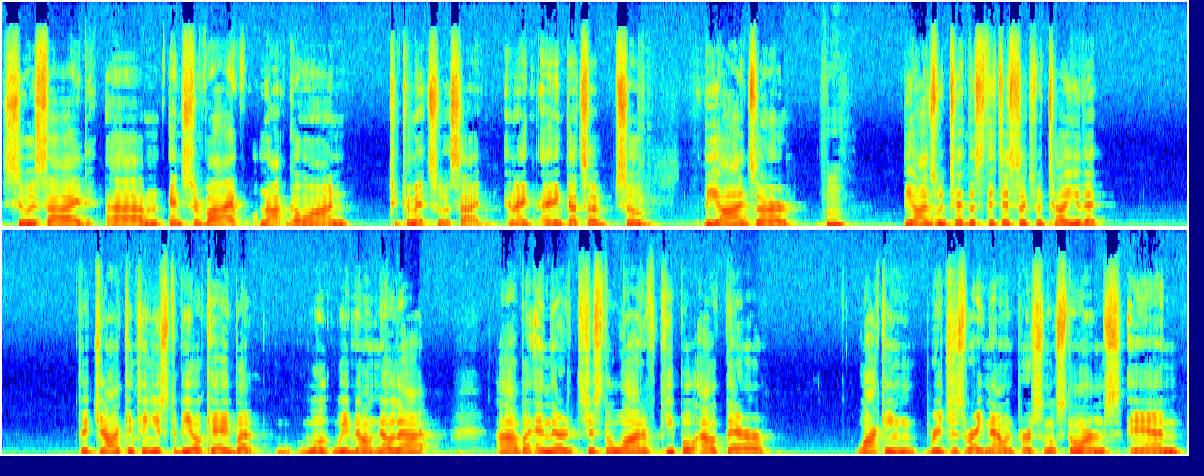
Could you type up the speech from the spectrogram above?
suicide um, and survive will not go on to commit suicide, and I, I think that's a so the odds are the odds would te- the statistics would tell you that that John continues to be okay, but we'll, we don't know that. Uh, but and there's just a lot of people out there walking ridges right now in personal storms, and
